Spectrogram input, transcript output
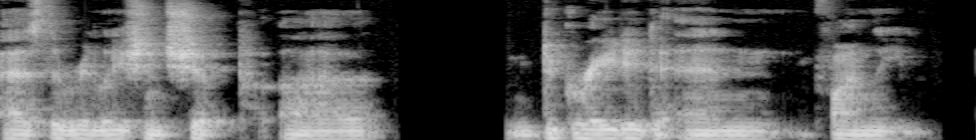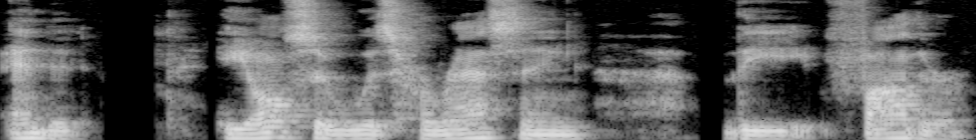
as the relationship uh, degraded and finally ended, he also was harassing the father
